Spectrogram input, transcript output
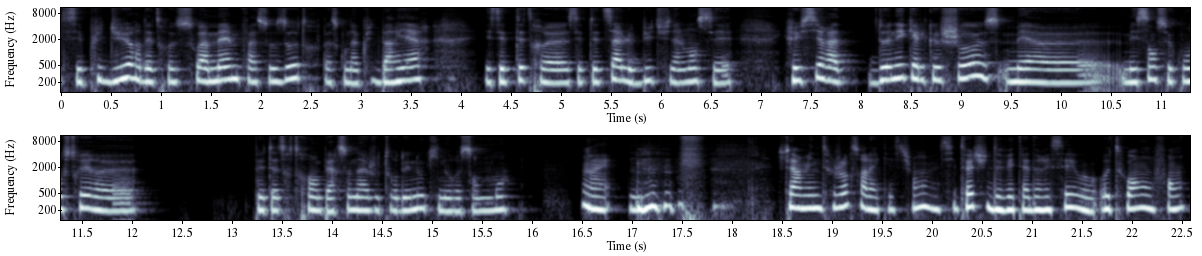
c'est plus dur d'être soi-même face aux autres parce qu'on n'a plus de barrières. Et c'est peut-être euh, c'est peut-être ça le but finalement, c'est réussir à donner quelque chose, mais, euh, mais sans se construire euh, peut-être trop en personnage autour de nous qui nous ressemble moins. Ouais. Mm. Je termine toujours sur la question, si toi tu devais t'adresser au, toi enfant,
